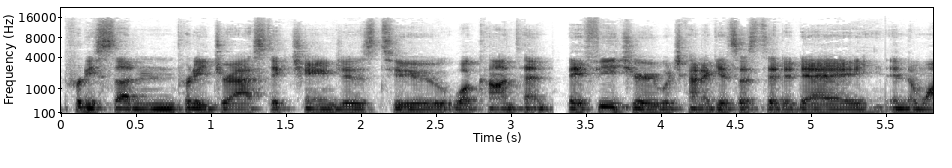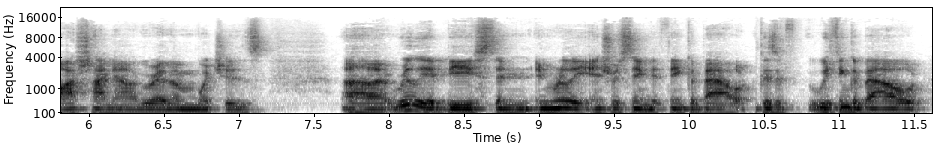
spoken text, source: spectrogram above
pretty sudden, pretty drastic changes to what content they featured, which kind of gets us to today in the watch time algorithm, which is uh, really a beast and, and really interesting to think about. Because if we think about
